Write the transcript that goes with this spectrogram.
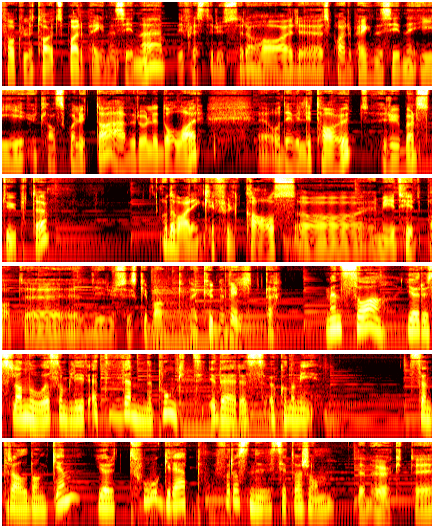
Folk ville ta ut sparepengene sine. De fleste russere har sparepengene sine i utenlandsk valuta, euro eller dollar, og det vil de ta ut. Rubelen stupte. Og det var egentlig fullt kaos, og mye tyder på at de russiske bankene kunne velte. Men så gjør Russland noe som blir et vendepunkt i deres økonomi. Sentralbanken gjør to grep for å snu situasjonen. Den økte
